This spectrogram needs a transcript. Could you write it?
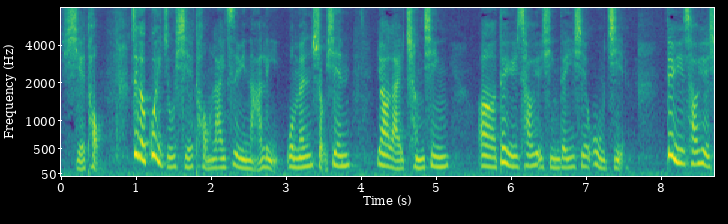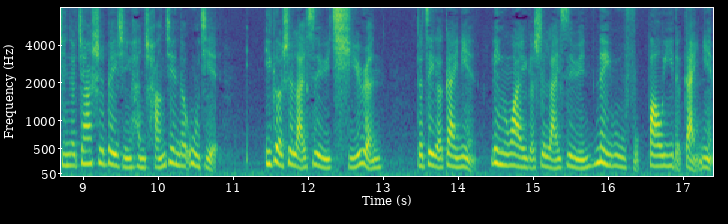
血统。这个贵族血统来自于哪里？我们首先要来澄清，呃，对于曹雪芹的一些误解，对于曹雪芹的家世背景很常见的误解。一个是来自于旗人的这个概念，另外一个是来自于内务府包衣的概念，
